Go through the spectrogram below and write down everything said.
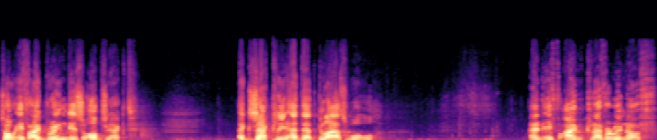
So if I bring this object exactly at that glass wall, and if I'm clever enough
